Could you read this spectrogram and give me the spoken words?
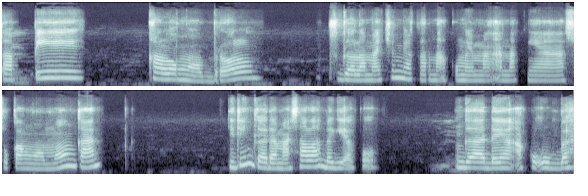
Tapi kalau ngobrol segala macam ya karena aku memang anaknya suka ngomong kan. Jadi nggak ada masalah bagi aku. Nggak ada yang aku ubah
